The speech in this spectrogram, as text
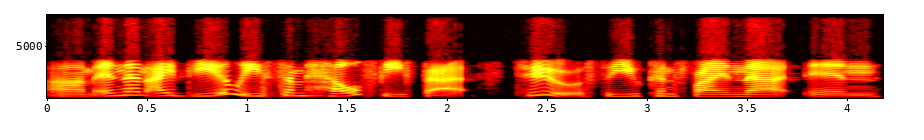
um, and then ideally some healthy fats too. So you can find that in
